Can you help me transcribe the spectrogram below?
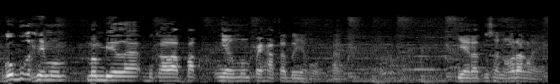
Gue bukannya mem- membela Bukalapak yang mem-PHK banyak orang. Ya ratusan orang lah ya.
